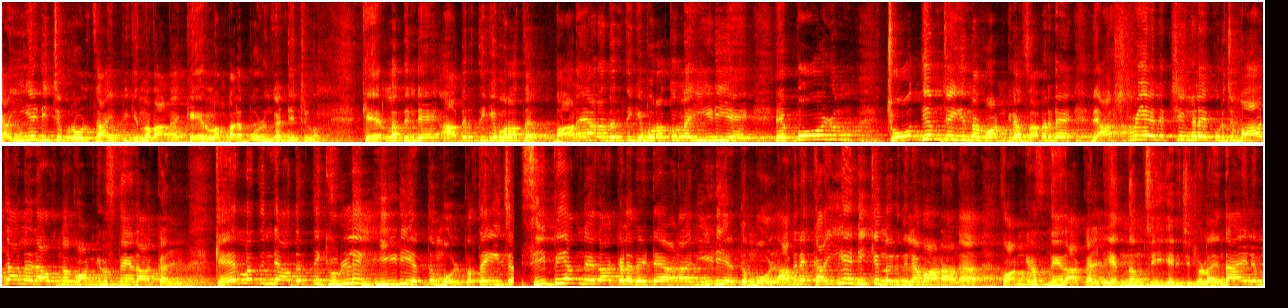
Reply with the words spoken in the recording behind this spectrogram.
കൈയടിച്ച് പ്രോത്സാഹിപ്പിക്കുന്നതാണ് കേരളം പലപ്പോഴും കണ്ടിട്ടുള്ളത്. കേരളത്തിന്റെ അതിർത്തിക്ക് പുറത്ത് വാളയാർ അതിർത്തിക്ക് പുറത്തുള്ള ഇ ഡിയെ എപ്പോഴും ചോദ്യം ചെയ്യുന്ന കോൺഗ്രസ് അവരുടെ രാഷ്ട്രീയ ലക്ഷ്യങ്ങളെക്കുറിച്ച് വാചാലരാവുന്ന കോൺഗ്രസ് നേതാക്കൾ കേരളത്തിന്റെ അതിർത്തിക്കുള്ളിൽ ഇ ഡി എത്തുമ്പോൾ പ്രത്യേകിച്ച് സി പി എം നേതാക്കളെ വേട്ടയാടാൻ ഇ ഡി എത്തുമ്പോൾ അതിനെ കൈയടിക്കുന്ന ഒരു നിലപാടാണ് കോൺഗ്രസ് നേതാക്കൾ എന്നും സ്വീകരിച്ചിട്ടുള്ളത്. എന്തായാലും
